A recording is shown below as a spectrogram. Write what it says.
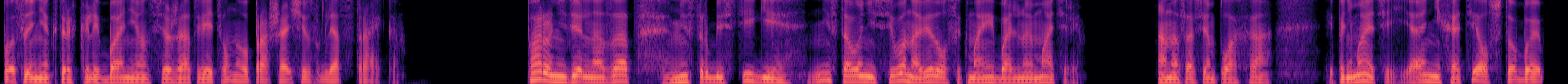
После некоторых колебаний он все же ответил на вопрошающий взгляд Страйка. Пару недель назад мистер Бестиги ни с того ни с сего наведался к моей больной матери. Она совсем плоха, и, понимаете, я не хотел, чтобы...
